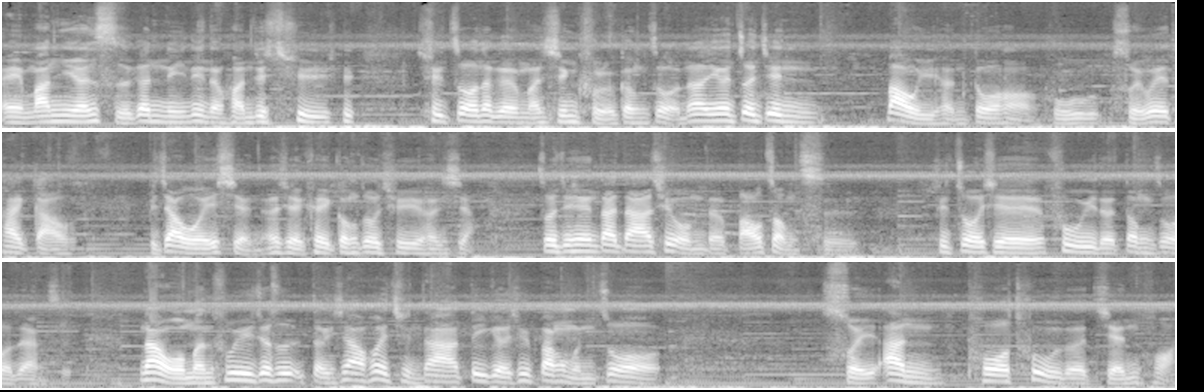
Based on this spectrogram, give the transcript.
诶蛮原始跟泥泞的环境去去做那个蛮辛苦的工作。那因为最近。暴雨很多哈，湖水位太高，比较危险，而且可以工作区域很小，所以今天带大家去我们的保种池去做一些复育的动作，这样子。那我们复育就是等一下会请大家第一个去帮我们做水岸坡度的减缓，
